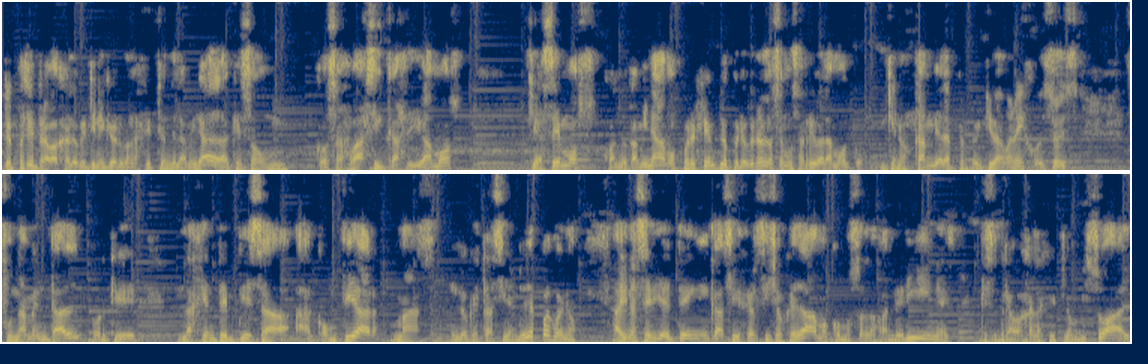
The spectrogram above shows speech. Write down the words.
Después se trabaja lo que tiene que ver con la gestión de la mirada, que son cosas básicas, digamos, que hacemos cuando caminamos, por ejemplo, pero que no lo hacemos arriba de la moto y que nos cambia la perspectiva de manejo. Eso es fundamental porque la gente empieza a confiar más en lo que está haciendo. Y después, bueno, hay una serie de técnicas y ejercicios que damos, como son los banderines, que se trabaja la gestión visual.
